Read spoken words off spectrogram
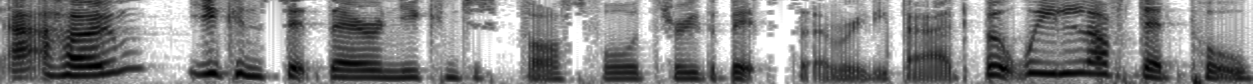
at home, you can sit there and you can just fast forward through the bits that are really bad. But we love Deadpool.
